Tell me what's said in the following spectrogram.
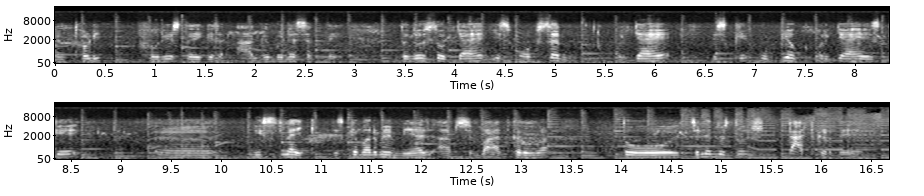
एंड थोड़ी फुरियस तरीके से आगे बढ़ा सकते हैं। तो दोस्तों, क्या है इस ऑप्शन और क्या है इसके उपयोग और क्या है इसके डिसलाइक इसके बारे में मैं आज आपसे बात करूँगा। तो चलिए दोस्तों स्टार्ट करते हैं।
